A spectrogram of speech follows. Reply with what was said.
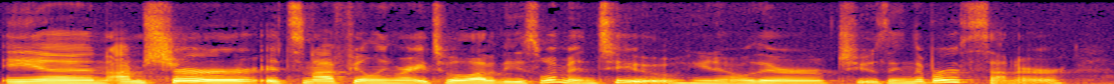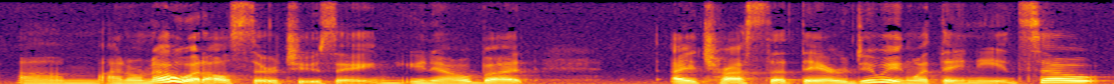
And I'm sure it's not feeling right to a lot of these women too. You know, they're choosing the birth center. Um, I don't know what else they're choosing, you know, but I trust that they are doing what they need. So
